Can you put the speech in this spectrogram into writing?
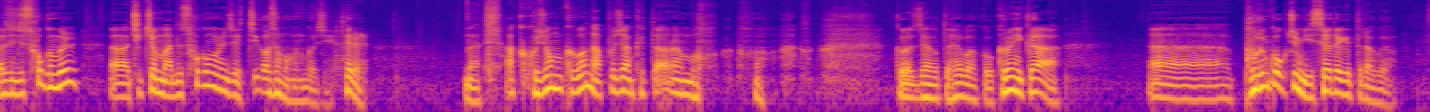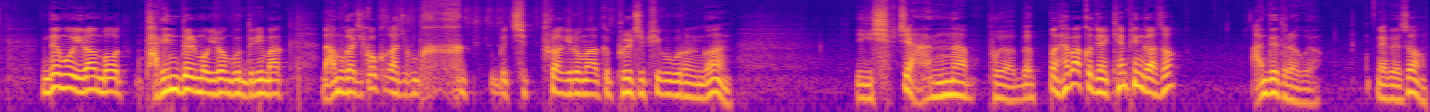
그래서 이제 소금을 어, 직접 만든 소금을 이제 찍어서 먹는 거지 회를. 네. 아, 그 좀, 그건 나쁘지 않겠다라는 뭐, 그런 생각도 해봤고. 그러니까, 아, 불은 꼭 좀 있어야 되겠더라고요. 근데 뭐 이런 뭐 달인들 뭐 이런 분들이 막 나무가지 꺾어가지고 막뭐 지푸라기로 막 그 불 지피고 그러는 건 이게 쉽지 않나 보여. 몇 번 해봤거든요. 캠핑 가서 안 되더라고요. 네, 그래서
